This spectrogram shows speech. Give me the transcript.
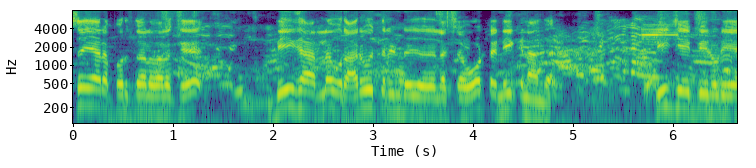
எஸ்ஐஆரை பொறுத்தளவுக்கு பீகாரில் ஒரு அறுபத்தி ரெண்டு லட்சம் ஓட்டை நீக்கினாங்க. பிஜேபியினுடைய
